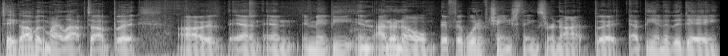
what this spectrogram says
take off with my laptop, but uh, and and and maybe and I don't know if it would have changed things or not. But at the end of the day,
